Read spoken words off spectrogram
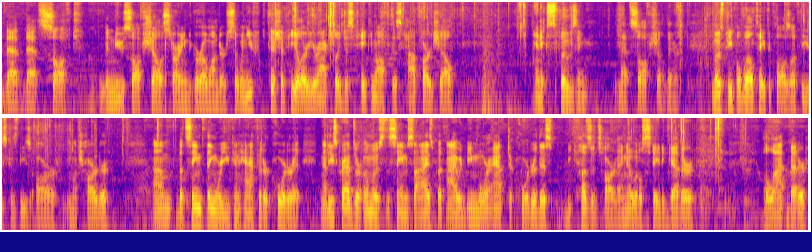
that that soft, the new soft shell is starting to grow under. So when you fish a peeler, you're actually just taking off this top hard shell and exposing that soft shell there. Most people will take the claws off these because these are much harder. Um, but same thing where you can half it or quarter it. Now these crabs are almost the same size, but I would be more apt to quarter this because it's hard. I know it'll stay together a lot better.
